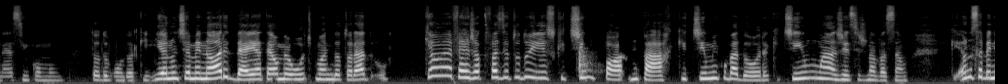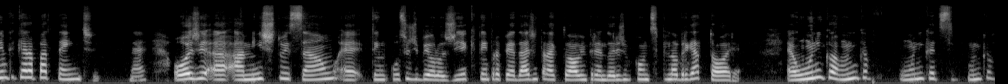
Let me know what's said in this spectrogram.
né? Assim como todo mundo aqui. E eu não tinha a menor ideia até o meu último ano de doutorado que a UFRJ fazia tudo isso, que tinha um, parque, que tinha uma incubadora, que tinha uma agência de inovação. Eu não sabia nem o que era patente. Né? Hoje, a, a, minha instituição é, tem um curso de biologia que tem propriedade intelectual e empreendedorismo como disciplina obrigatória. É a única, única, única, única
